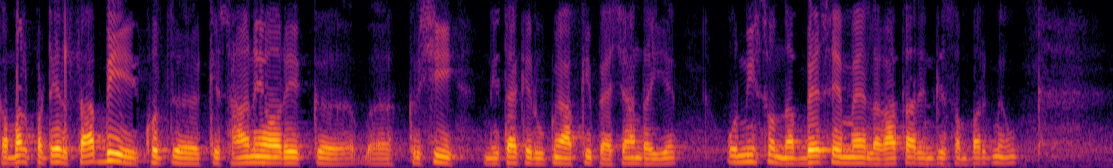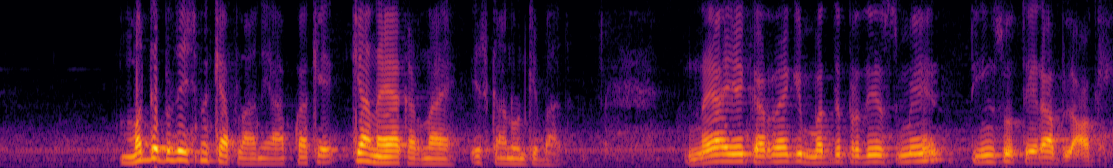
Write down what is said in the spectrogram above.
कमल पटेल साहब भी खुद किसान हैं और एक कृषि नेता के रूप में आपकी पहचान रही है। 1990 से मैं लगातार इनके संपर्क में हूँ। मध्य प्रदेश में क्या प्लान है आपका? कि क्या नया करना है इस कानून के बाद? नया ये कर रहे हैं कि मध्य प्रदेश में 313 ब्लॉक हैं।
